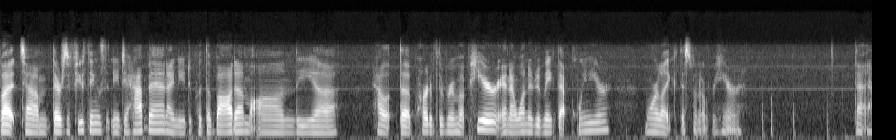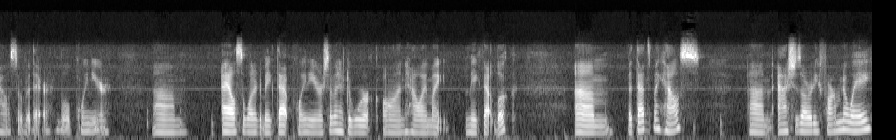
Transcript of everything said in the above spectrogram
but um, there's a few things that need to happen. I need to put the bottom on the uh, how the part of the room up here, and I wanted to make that pointier, more like this one over here. That house over there, a little pointier. Um, I also wanted to make that pointier, so I'm going to have to work on how I might make that look. Um, but that's my house. Um, Ash is already farming away.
